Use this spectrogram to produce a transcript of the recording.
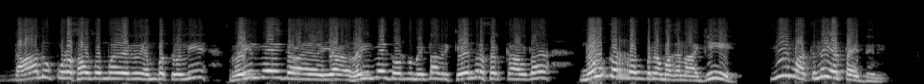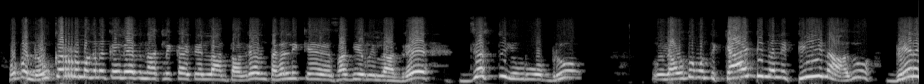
ನಾನು ಕೂಡ ಸಾವಿರದ ಒಂಬೈನೂರ ಎಂಬತ್ತರಲ್ಲಿ ರೈಲ್ವೆ ರೈಲ್ವೆ ಗವರ್ನಮೆಂಟ್ ಅಂದ್ರೆ ಕೇಂದ್ರ ಸರ್ಕಾರದ ನೌಕರರೊಬ್ಬನ ಮಗನಾಗಿ ಈ ಮಾತನ್ನ ಹೇಳ್ತಾ ಇದ್ದೇನೆ. ಒಬ್ಬ ನೌಕರರ ಮಗನ ಕೈಲಿ ಅದನ್ನ ಹಾಕ್ಲಿಕ್ಕೆ ಆಯ್ತಾ ಇಲ್ಲ ಅಂತ ಅಂದ್ರೆ ಅದನ್ನ ತಗೊಳ್ಳಿಕ್ಕೆ ಸಾಧ್ಯ ಇರಲಿಲ್ಲ ಅಂದ್ರೆ ಜಸ್ಟ್ ಇವರು ಒಬ್ರು ಯಾವುದೋ ಒಂದು ಕ್ಯಾಂಟೀನ್ ಅಲ್ಲಿ ಟೀನ ಅದು ಬೇರೆ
